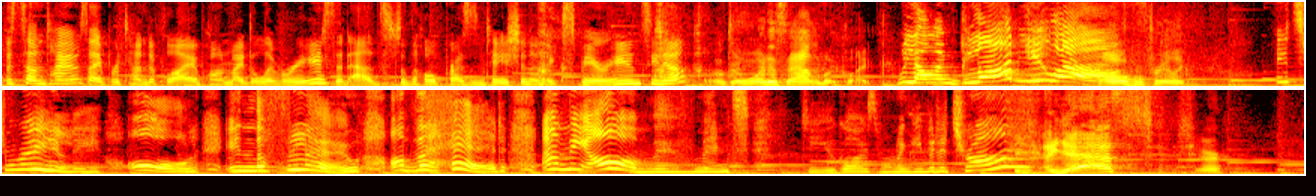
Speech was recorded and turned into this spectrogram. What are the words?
but sometimes I pretend to fly upon my deliveries. It adds to the whole presentation and experience, you know? Okay, what does that look like? Well, I'm glad you are. Oh, really? It's really all in the flow of the head and the arm movement. Do you guys want to give it a try? Uh, yes. Sure.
